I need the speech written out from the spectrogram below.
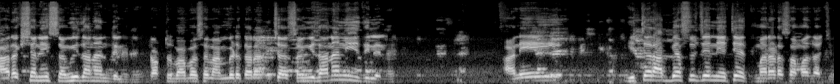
आरक्षण हे संविधानाने दिलेलं आहे. डॉक्टर बाबासाहेब आंबेडकरांच्या संविधानाने हे दिलेलं आहे. आणि इतर अभ्यासू जे नेते आहेत मराठा समाजाचे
